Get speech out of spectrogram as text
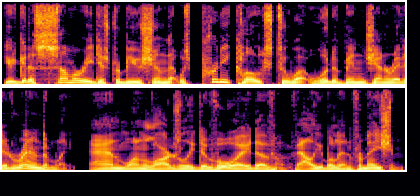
you'd get a summary distribution that was pretty close to what would have been generated randomly, and one largely devoid of valuable information.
